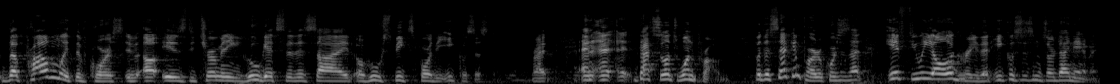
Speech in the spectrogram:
the problem with, of course, is, uh, is determining who gets to decide or who speaks for the ecosystem, right? And, and, and that's that's one problem. But the second part, of course, is that if we all agree that ecosystems are dynamic,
